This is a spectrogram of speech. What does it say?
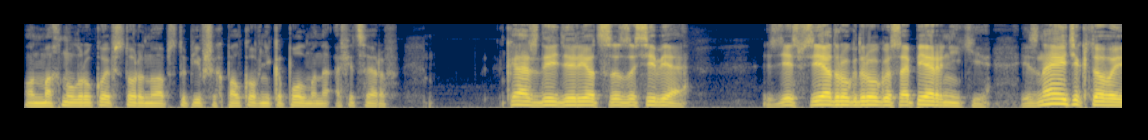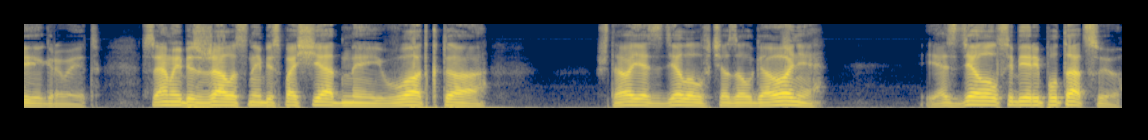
он махнул рукой в сторону обступивших полковника Полмана офицеров, каждый дерется за себя. Здесь все друг другу соперники. И знаете, кто выигрывает? Самый безжалостный, беспощадный, вот кто. Что я сделал в Чазалгаоне? Я сделал себе репутацию,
